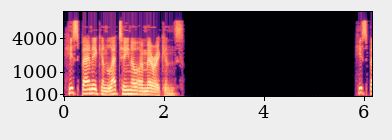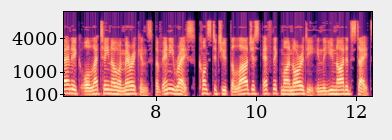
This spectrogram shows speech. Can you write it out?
Hispanic and Latino Americans. Hispanic or Latino Americans of any race constitute the largest ethnic minority in the United States.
